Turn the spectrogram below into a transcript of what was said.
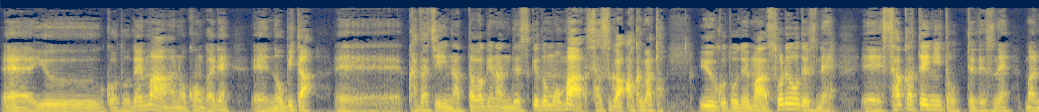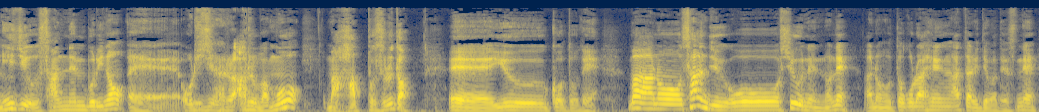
えー、いうことで、まあ、あの、今回ね、えー、伸びた、えー、形になったわけなんですけども、まあ、さすが悪魔ということで、まあ、それをですね、えー、逆手にとってですね、まあ、23年ぶりの、えー、オリジナルアルバムを、まあ、発布すると。えー、いうことで、まあ、あの、35周年のね、あの、ところら辺あたりではですね、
